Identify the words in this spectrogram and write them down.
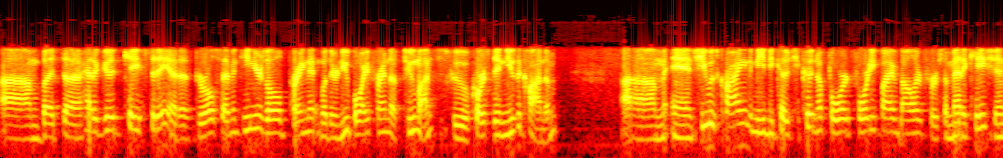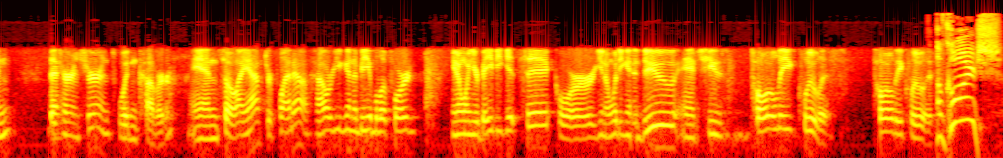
Um, but uh, had a good case today. I had a girl, 17 years old, pregnant with her new boyfriend of two months, who of course didn't use a condom. Um, and she was crying to me because she couldn't afford $45 for some medication that her insurance wouldn't cover. And so I asked her flat out, how are you going to be able to afford, you know, when your baby gets sick or, you know, what are you going to do? And she's totally clueless, totally clueless. Of course.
